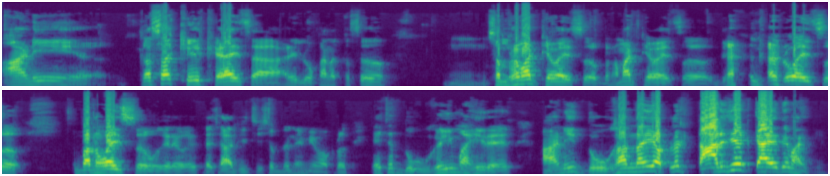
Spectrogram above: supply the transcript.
आणि कसा खेळ खेळायचा आणि लोकांना कसं संभ्रमात ठेवायचं भ्रमात ठेवायचं घडवायचं बनवायचं वगैरे वगैरे. त्याच्या आधीचे शब्द नाही मी वापरत. याच्यात दोघंही माहीर आहेत आणि दोघांनाही आपलं टार्गेट काय ते माहिती आहे.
